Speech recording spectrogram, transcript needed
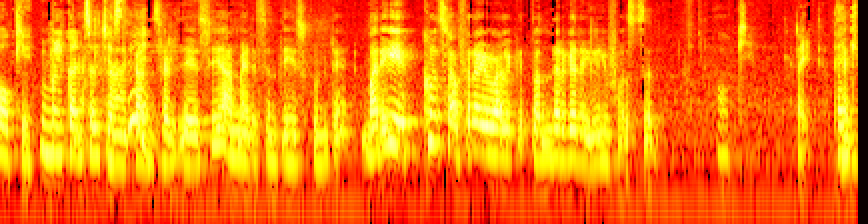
ఓకే. మిమ్మల్ని కన్సల్ట్ చేస్తే కన్సల్ట్ చేసి ఆ మెడిసిన్ తీసుకుంటే మరీ ఎక్కువ సఫర్ అయ్యే వాళ్ళకి తొందరగా రిలీఫ్ వస్తుంది. ఓకే. రైట్. థ్యాంక్ యూ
